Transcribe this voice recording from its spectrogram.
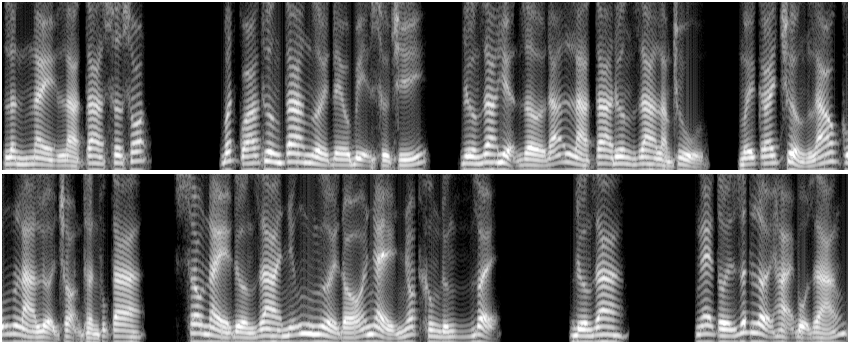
lần này là ta sơ sót. Bất quá thương ta người đều bị xử trí, đường ra hiện giờ đã là ta đương ra làm chủ, mấy cái trưởng lão cũng là lựa chọn thần phúc ta, sau này đường ra những người đó nhảy nhót không đứng dậy. Đường ra, nghe tới rất lợi hại bộ dáng,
